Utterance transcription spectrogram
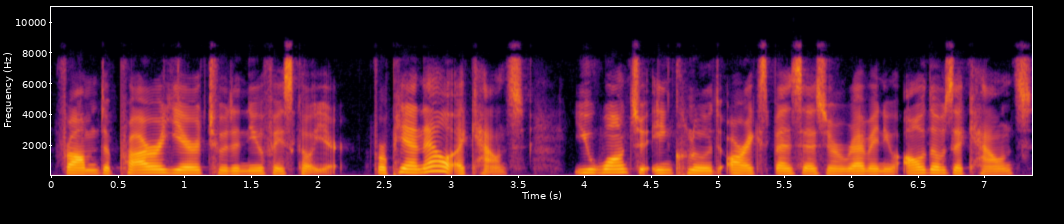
from the prior year to the new fiscal year. For P&L accounts, you want to include our expenses and revenue, all those accounts.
